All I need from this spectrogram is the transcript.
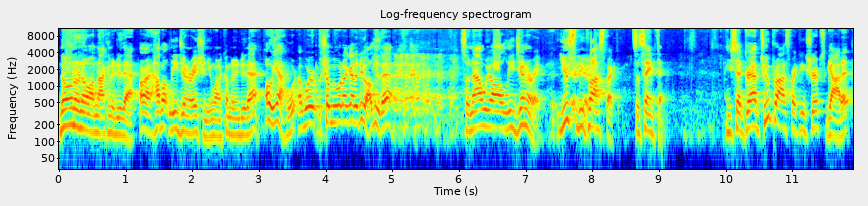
No, no, no, I'm not going to do that. All right, how about lead generation? You want to come in and do that? Oh, yeah, we're, we're, show me what I got to do. I'll do that. so now we all lead generate. Used to be prospecting. It's the same thing. He said, grab two prospecting strips. Got it.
